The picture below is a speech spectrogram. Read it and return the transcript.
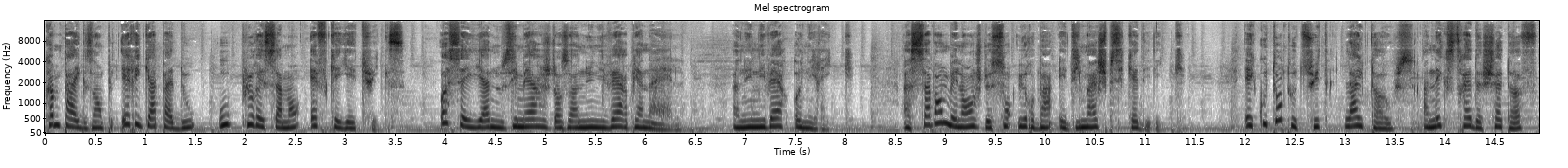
comme par exemple Erika Padou ou plus récemment FKA Twigs. Oseia nous immerge dans un univers bien à elle, un univers onirique, un savant mélange de sons urbains et d'images psychédéliques. Écoutons tout de suite Lighthouse, un extrait de Shut Off,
